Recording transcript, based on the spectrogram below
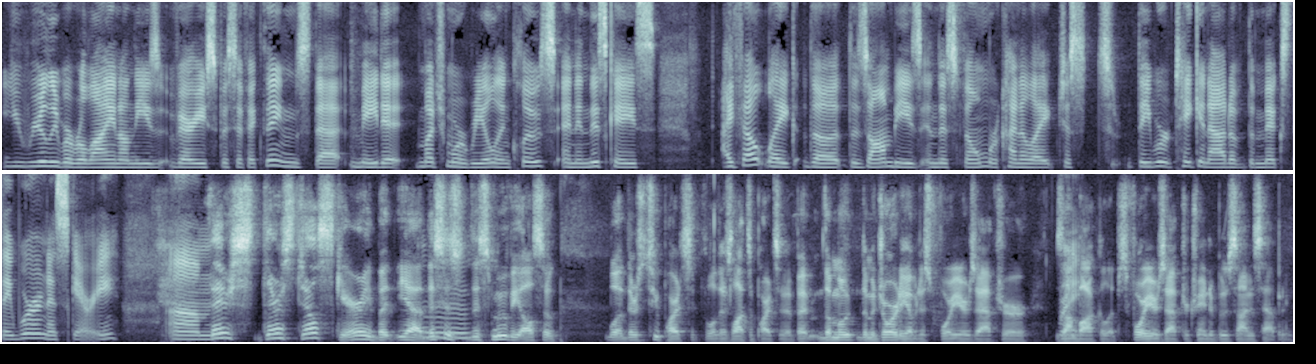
you really were relying on these very specific things that made it much more real and close. And in this case, I felt like the the zombies in this film were kind of like just they were taken out of the mix. They weren't as scary. they're they're still scary, but yeah, this Mm. is this movie also. Well, there's two parts. Well, there's lots of parts of it, but the mo- the majority of it is four years after Right. Zombocalypse, four years after Train to Busan is happening.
